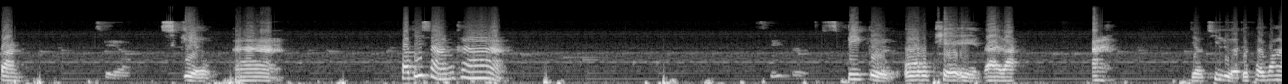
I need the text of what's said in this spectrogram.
ฟัง Tail. scale อ่า ข้อที่สามค่ะ Speaker. speaker โอเค ได้ละ อะ เดี๋ยวที่เหลือเดี๋ยวค่อยว่า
